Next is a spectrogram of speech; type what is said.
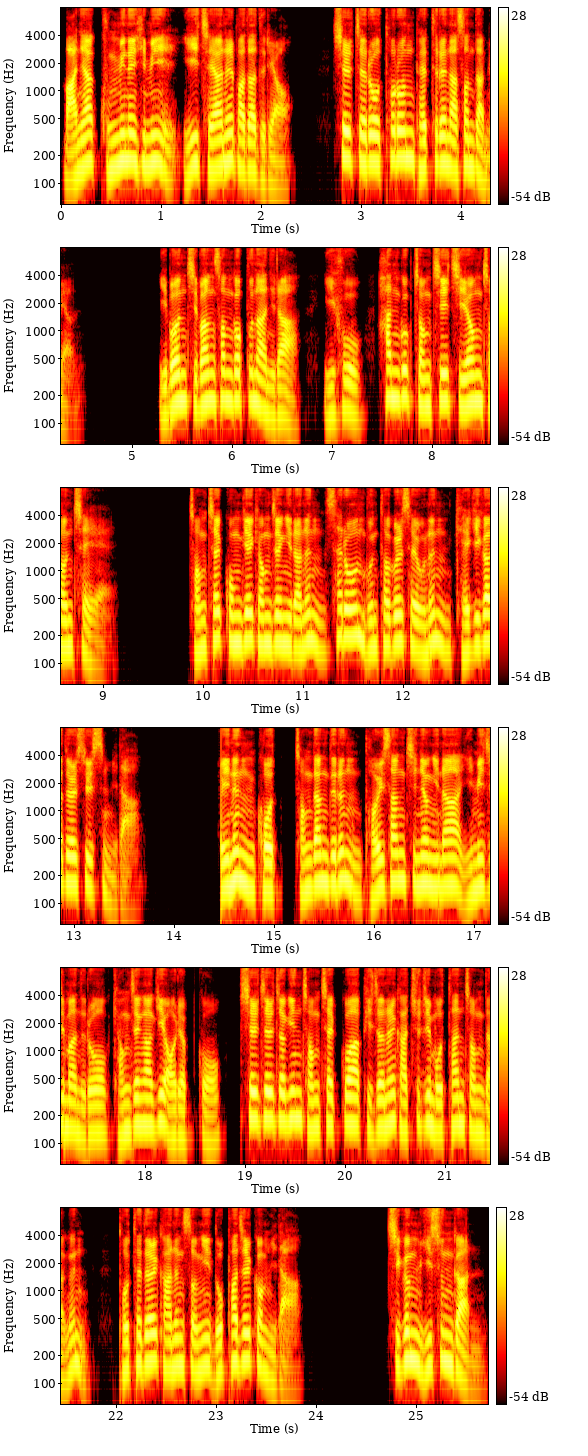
만약 국민의힘이 이 제안을 받아들여 실제로 토론 배틀에 나선다면 이번 지방선거뿐 아니라 이후 한국 정치 지형 전체에 정책 공개 경쟁이라는 새로운 문턱을 세우는 계기가 될 수 있습니다. 이는 곧 정당들은 더 이상 진영이나 이미지만으로 경쟁하기 어렵고 실질적인 정책과 비전을 갖추지 못한 정당은 도태될 가능성이 높아질 겁니다. 지금 이 순간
